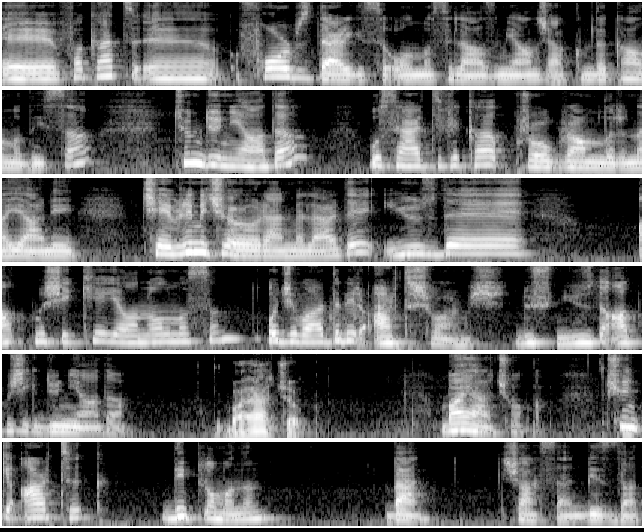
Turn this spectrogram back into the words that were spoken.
E, fakat e, Forbes dergisi olması lazım yanlış aklımda kalmadıysa. Tüm dünyada bu sertifika programlarına yani çevrim içi öğrenmelerde yüzde 62 yalan olmasın o civarda bir artış varmış. Düşün yüzde 62 dünyada. Bayağı çok. Baya çok. Çünkü artık diplomanın ben şahsen bizzat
